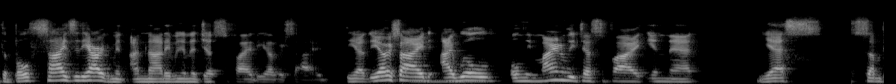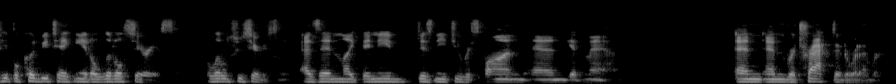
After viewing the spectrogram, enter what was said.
the both sides of the argument. I'm not even going to justify the other side. the The other side, I will only minorly justify in that yes, some people could be taking it a little seriously, a little too seriously, as in like they need Disney to respond and get mad and and retract it or whatever.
